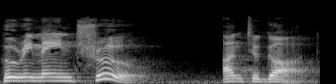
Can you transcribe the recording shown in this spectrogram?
who remain true unto God.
